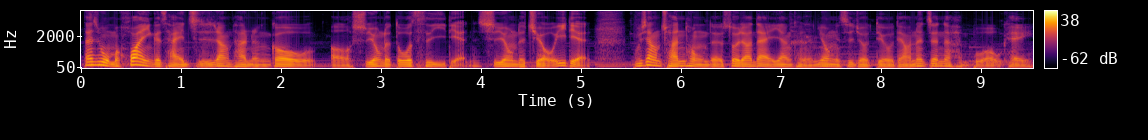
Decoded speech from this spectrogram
但是我们换一个材质，让它能够呃使用的多次一点，使用的久一点，不像传统的塑胶袋一样，可能用一次就丢掉，那真的很不 OK。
